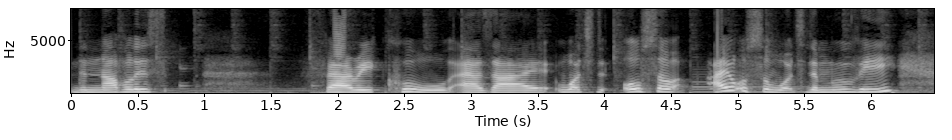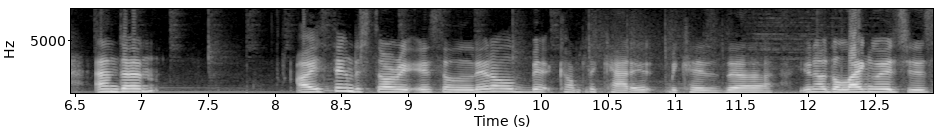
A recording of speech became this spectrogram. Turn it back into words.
the novel is very cool as I watched also I also watched the movie. And then I think the story is a little bit complicated because the you know the language is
